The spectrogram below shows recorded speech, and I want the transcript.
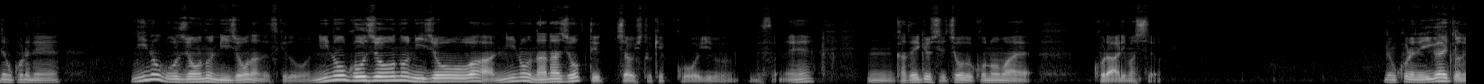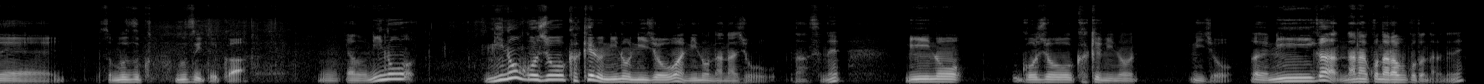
でもこれね、2の5乗の2乗なんですけど、2の5乗の2乗は2の7乗って言っちゃう人結構いるんですよね。うん、家庭教師でちょうどこの前、これありましたよ。でもこれね、意外とね、そうむずく、むずいというか、うん、あの、2の、2の5乗かける2の2乗は2の7乗なんですね。2の5乗かける2の2乗。だから2が7個並ぶことになるんでね。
